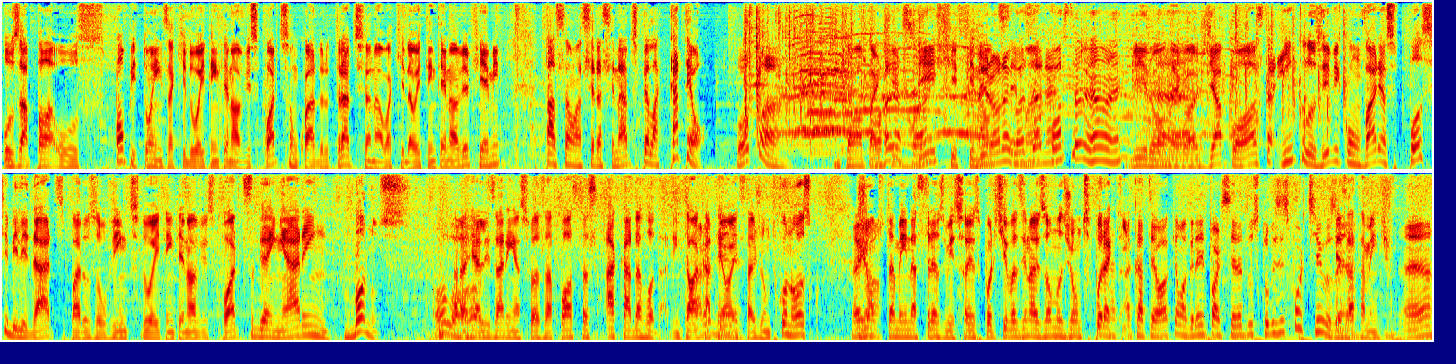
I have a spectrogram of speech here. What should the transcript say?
Os, apla- os palpitões aqui do 89 Esportes, um quadro tradicional aqui da 89 FM, passam a ser assinados pela KTO. Opa! Então, a partir deste final Virou um de negócio semana... da aposta mesmo, né? Virou um É. negócio de aposta, inclusive com várias possibilidades para os ouvintes do 89 Esportes ganharem bônus Para realizarem as suas apostas a cada rodada. Então a Maravilha. KTO está junto conosco. Legal. junto também nas transmissões esportivas e nós vamos juntos por aqui. A KTO que é uma grande parceira dos clubes esportivos, né? Exatamente. É,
